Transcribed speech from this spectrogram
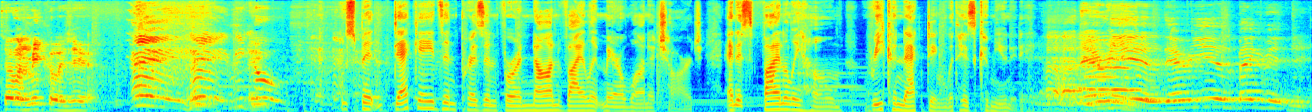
Tell him Miko is here. Hey, hey, Miko. Who spent decades in prison for a nonviolent marijuana charge and is finally home reconnecting with his community. there he is, there he is, baby.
